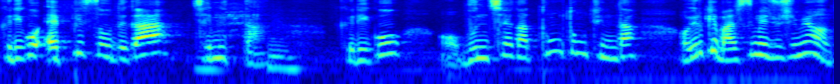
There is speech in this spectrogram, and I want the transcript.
그리고 에피소드가 재밌다. 음. 그리고 어, 문체가 통통 튄다. 어, 이렇게 말씀해 주시면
